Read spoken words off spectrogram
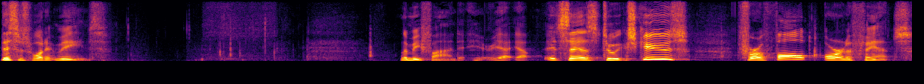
this is what it means. Let me find it here. Yeah, yeah. It says to excuse for a fault or an offense,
